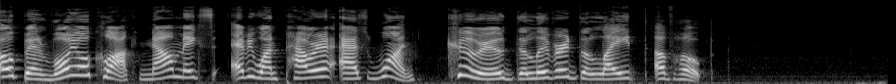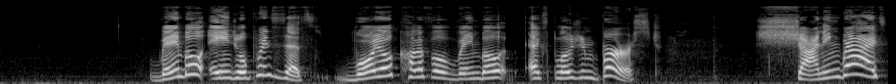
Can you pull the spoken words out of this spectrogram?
open royal clock now makes everyone power as one. Kuru delivered the light of hope. Rainbow Angel Princess. Royal colorful rainbow explosion burst. Shining bright.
